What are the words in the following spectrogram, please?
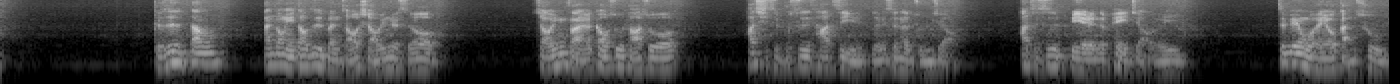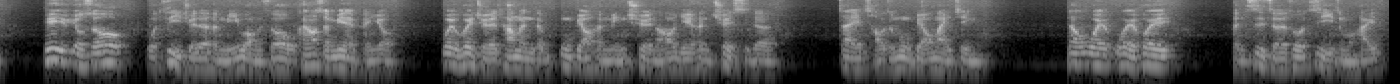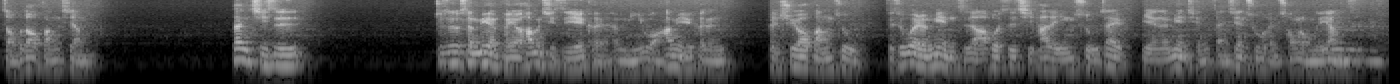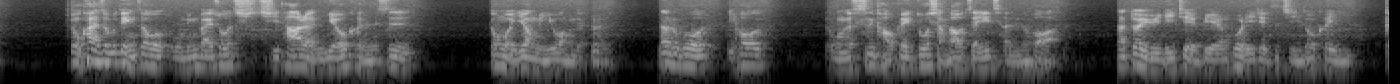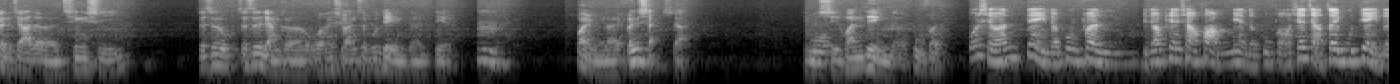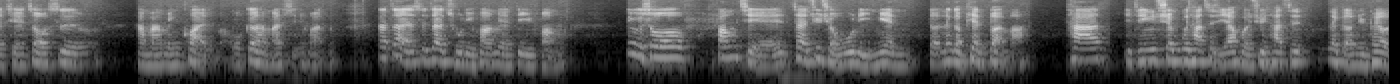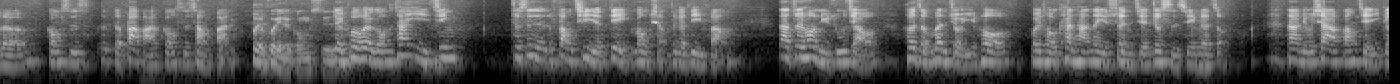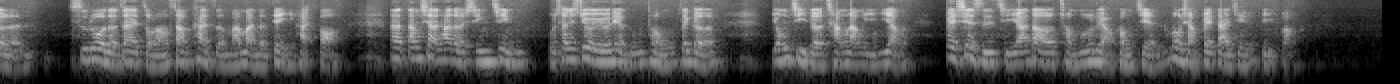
可是当安东尼到日本找小英的时候，小英反而告诉他说，他其实不是他自己人生的主角，他只是别人的配角而已。这边我很有感触，因为有时候我自己觉得很迷惘的时候，我看到身边的朋友，我也会觉得他们的目标很明确，然后也很确实的在朝着目标迈进。那我也我也会很自责，说自己怎么还找不到方向。但其实，就是身边的朋友，他们其实也可能很迷惘，他们也可能很需要帮助，只是为了面子啊，或是其他的因素，在别人的面前展现出很从容的样子。嗯因为我看了这部电影之后，我明白说其其他人也有可能是跟我一样迷惘的。那如果以后我们的思考可以多想到这一层的话，那对于理解别人或理解自己都可以更加的清晰。这是这是两个我很喜欢这部电影的点。嗯，换你们来分享一下你们喜欢电影的部分。我喜欢电影的部分比较偏向画面的部分。我先讲这一部电影的节奏是还蛮明快的嘛，我个人还蛮喜欢的。那再来是在处理画面的地方，例如说方杰在居酒屋里面的那个片段嘛，他已经宣布他自己要回去，他是那个女朋友的公司的爸爸公司上班。慧慧的公司，对，慧慧公司，他已经就是放弃了电影梦想这个地方。那最后女主角喝着闷酒以后，回头看他那一瞬间就死心的走，那留下芳姐一个人失落的在走廊上看着满满的电影海报。那当下他的心境，我相信就有点如同这个拥挤的长廊一样，被现实挤压到闯不了空间，梦想被带进的地方。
